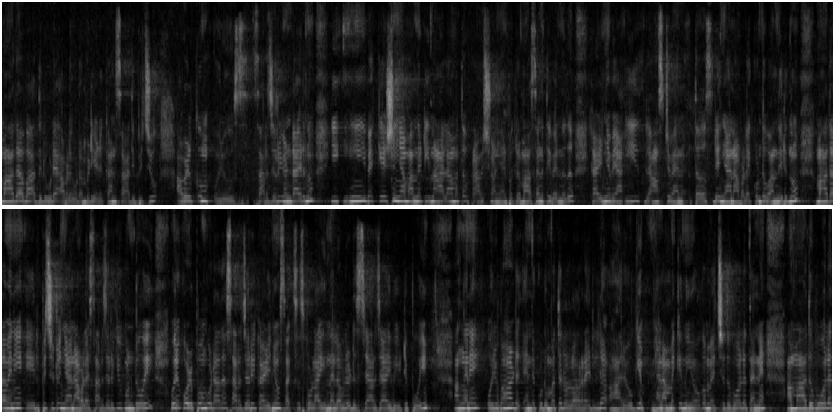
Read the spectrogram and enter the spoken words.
മാതാവ് അതിലൂടെ അവളെ ഉടമ്പടി എടുക്കാൻ സാധിപ്പിച്ചു. അവൾക്കും ഒരു സർജറി ഉണ്ടായിരുന്നു. ഈ ഈ വെക്കേഷൻ ഞാൻ വന്നിട്ട് ഈ നാലാമത്തെ പ്രാവശ്യമാണ് ഞാനിപ്പോൾ കൃമാസനത്തിൽ വരുന്നത്. കഴിഞ്ഞ ഈ ലാസ്റ്റ് വെൻ തേഴ്സ്ഡേ ഞാൻ അവളെ കൊണ്ട് വന്നിരുന്നു. മാതാവിനെ ഏൽപ്പിച്ചിട്ട് ഞാൻ അവളെ സർജറിക്ക് കൊണ്ടുപോയി. ഒരു കുഴപ്പവും കൂടാതെ സർജറി കഴിഞ്ഞു. സക്സസ്ഫുള്ളായി ഇന്നലെ അവൾ ഡിസ്ചാർജായി വീട്ടിൽ പോയി. അങ്ങനെ ഒരുപാട് എന്റെ കുടുംബത്തിലുള്ളവരുടെ എല്ലാ ആരോഗ്യം ഞാൻ അമ്മയ്ക്ക് നിയോഗം വെച്ചതുപോലെ തന്നെ അമ്മ അതുപോലെ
